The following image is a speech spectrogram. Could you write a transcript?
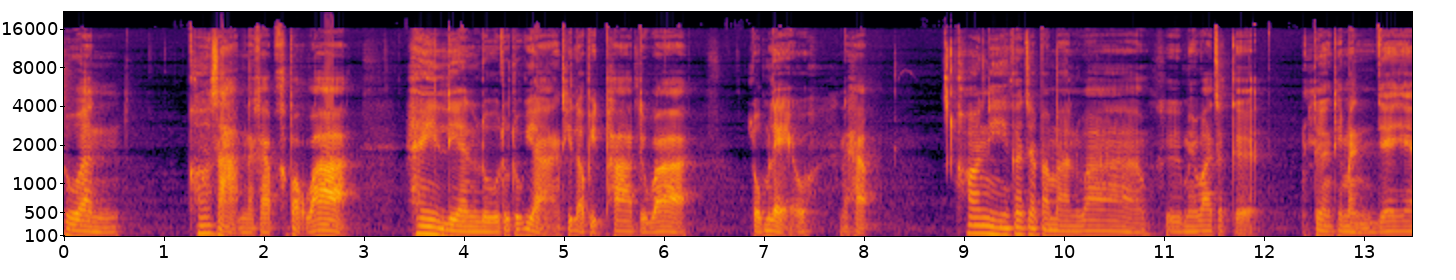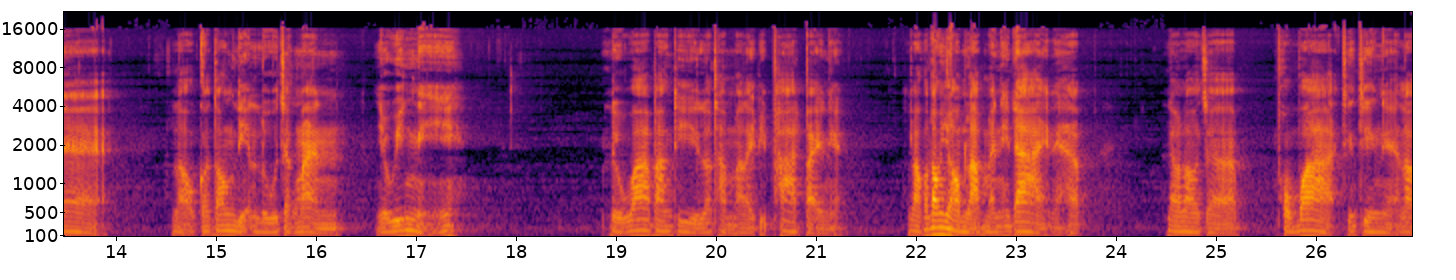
ส่วนข้อ 3 นะครับเขาบอกว่าให้เรียนรู้ทุกๆอย่างที่เราผิดพลาดหรือว่าล้มเหลวนะครับ ข้อนี้ก็จะประมาณว่าคือไม่ว่าจะเกิดเรื่องที่มันแย่ๆ เราก็ต้องเรียนรู้จากมัน อย่าวิ่งหนี หรือว่าบางทีเราทำอะไรผิดพลาดไปเนี่ย เราก็ต้องยอมรับมันให้ได้นะครับ แล้วเราจะผมว่าจริงๆเนี่ยเรา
